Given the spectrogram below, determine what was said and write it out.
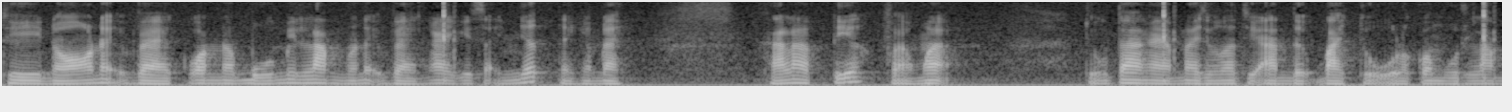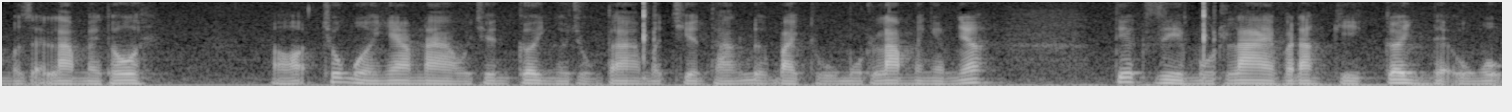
thì nó lại về con 45 nó lại về ngay cái dãy nhất này anh em này khá là tiếc, phải không ạ? Chúng ta ngày hôm nay chúng ta chỉ ăn được bạch thủ là con 15 ở dãy 5 này thôi. Đó, chúc mừng anh em nào ở trên kênh của chúng ta mà chiến thắng được bạch thủ 15 anh em nhé. Tiếc gì một like và đăng ký kênh để ủng hộ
